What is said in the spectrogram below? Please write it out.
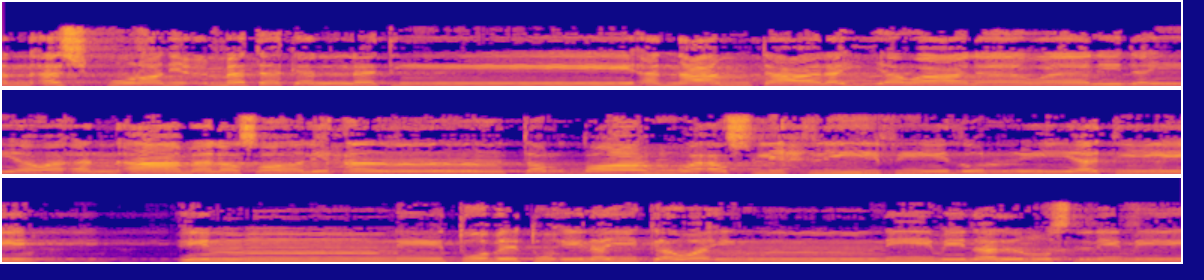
أن أشكر نعمتك التي أنعمت علي وعلى والدي وأن أعمل صالحا ترضاه وأصلح لي في ذريتي. إني تبت إليك وإني من المسلمين.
